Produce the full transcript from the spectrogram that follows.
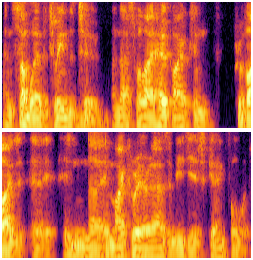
and somewhere between the two. And that's what I hope I can provide uh, in uh, in my career as a mediator going forward.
